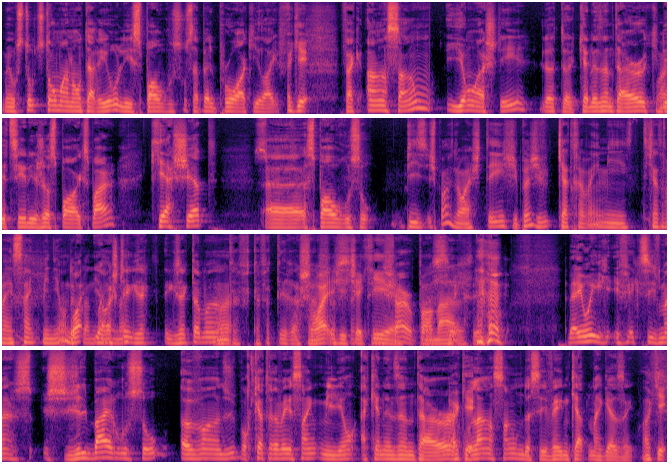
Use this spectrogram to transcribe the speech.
Mais aussitôt que tu tombes en Ontario, les Sports Rousseau s'appellent Pro Hockey Life. OK. Fait qu'ensemble, ils ont acheté. Là, tu as Canadian Tire qui Ouais. détient déjà Sport Expert, qui achète euh, Sport Rousseau. Puis je pense qu'ils l'ont acheté, j'ai pas, j'ai vu 80 mi- 85 millions de Ouais, ils ont même, acheté exact- exactement. Ouais. T'as, fait tes recherches. Ouais, j'ai checké, t'es euh, pas mal. ça, ben oui, effectivement. Gilbert Rousseau a vendu pour 85 millions à Canadian Tire Ok. l'ensemble de ses 24 magasins. OK.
